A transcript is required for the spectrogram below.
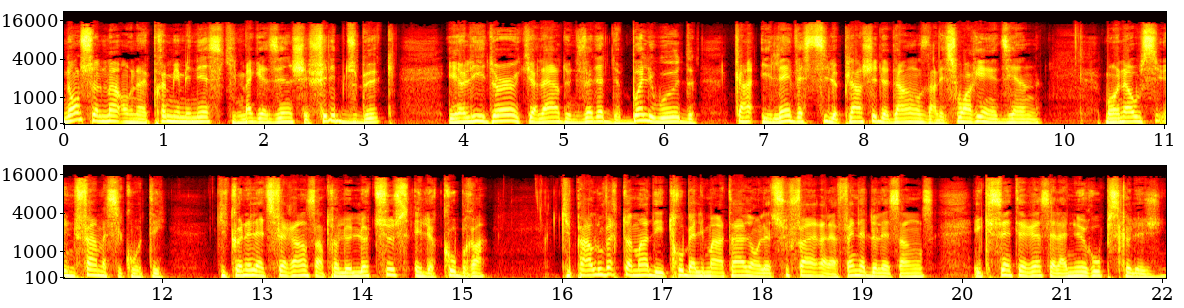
Non seulement on a un premier ministre qui magasine chez Philippe Dubuc et un leader qui a l'air d'une vedette de Bollywood quand il investit le plancher de danse dans les soirées indiennes, mais on a aussi une femme à ses côtés qui connaît la différence entre le lotus et le cobra, qui parle ouvertement des troubles alimentaires dont elle a souffert à la fin de l'adolescence et qui s'intéresse à la neuropsychologie.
